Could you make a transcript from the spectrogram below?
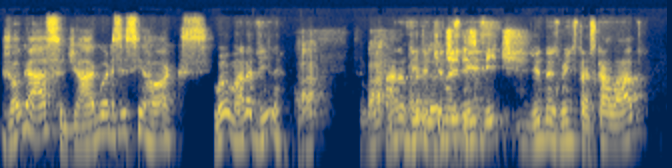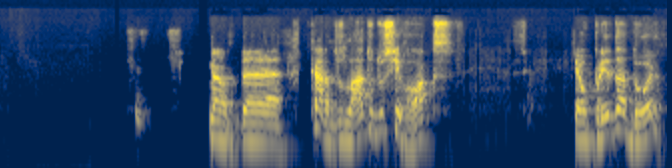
jogaço, Jaguars e Seahawks. Mano, maravilha. Ah, bah, Maravilha. Dino Dino Smith, Dino Smith tá escalado. Não, cara, do lado do Seahawks é o Predador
